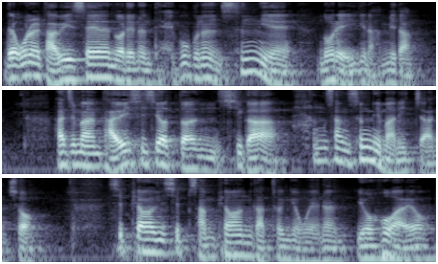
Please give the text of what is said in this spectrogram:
근데 오늘 다윗의 노래는 대부분은 승리의 노래이긴 합니다. 하지만 다윗이 지었던 시가 항상 승리만 있지 않죠. 시편 13편 같은 경우에는 여호와여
